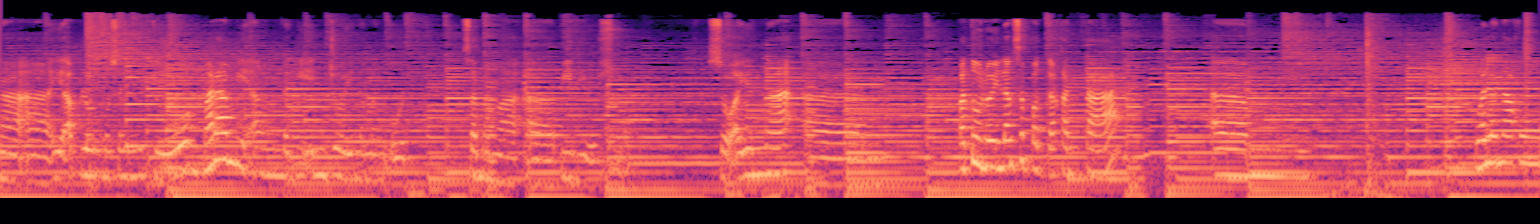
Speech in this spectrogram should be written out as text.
na ah, i-upload mo sa YouTube. Marami ang nag enjoy na manood sa mga ah, videos mo. So, ayun nga, um, patuloy lang sa pagkakanta. Um, wala na akong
